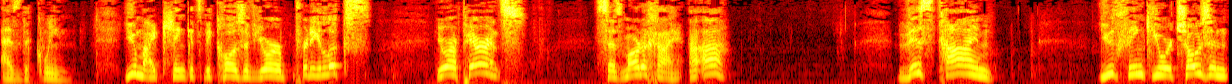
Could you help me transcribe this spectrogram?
as the queen. You might think it's because of your pretty looks your appearance, says Mordechai. Uh-uh. This time, you think you were chosen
